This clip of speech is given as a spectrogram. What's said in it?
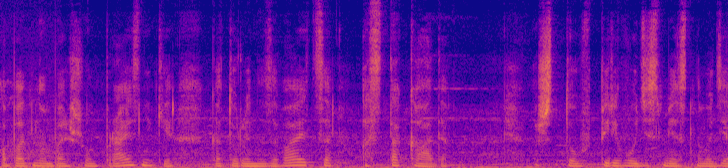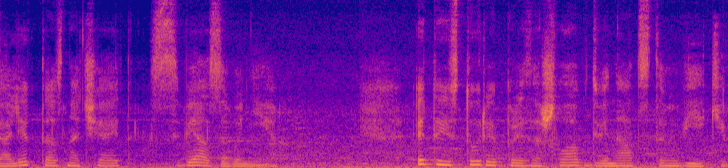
об одном большом празднике, который называется Астакада – что в переводе с местного диалекта означает «связывание». Эта история произошла в XII веке,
